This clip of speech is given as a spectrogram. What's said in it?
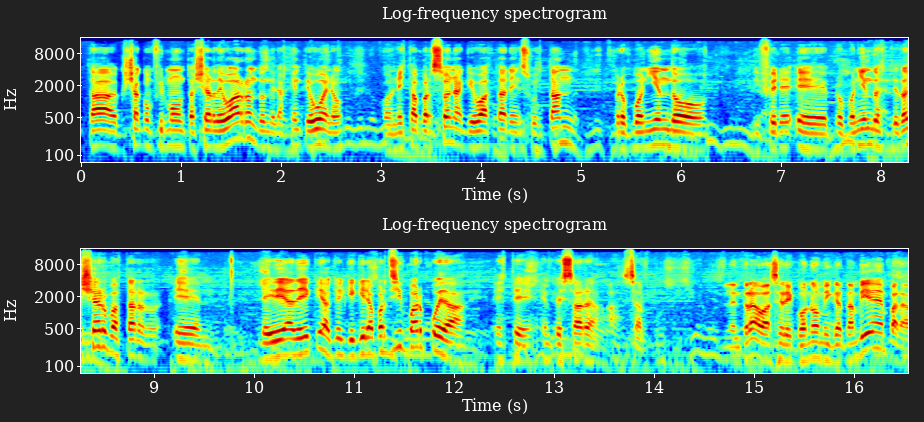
Está ya confirmado un taller de barro en donde la gente, bueno, con esta persona que va a estar en su stand proponiendo, eh, proponiendo este taller, va a estar eh, la idea de que aquel que quiera participar pueda este, empezar a hacerlo. La entrada va a ser económica también, para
